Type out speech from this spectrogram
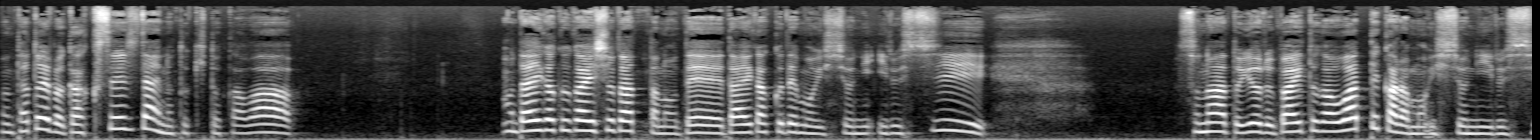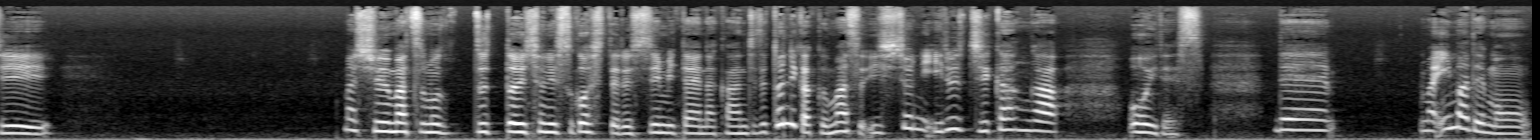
例えば学生時代の時とかは大学が一緒だったので大学でも一緒にいるしその後夜バイトが終わってからも一緒にいるし、まあ、週末もずっと一緒に過ごしてるしみたいな感じでとにかくまず一緒にいる時間が多いです。で、まあ、今でも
